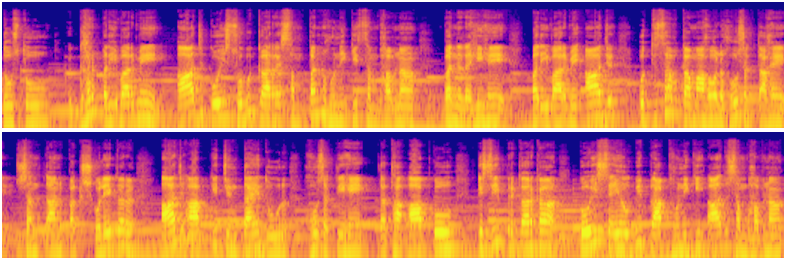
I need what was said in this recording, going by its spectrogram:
दोस्तों घर परिवार में आज कोई शुभ कार्य संपन्न होने की संभावना बन रही है। परिवार में आज उत्सव का माहौल हो सकता है। संतान पक्ष को लेकर आज आपकी चिंताएँ दूर हो सकती हैं तथा आपको किसी प्रकार का कोई सहयोग भी प्राप्त होने की आज संभावना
